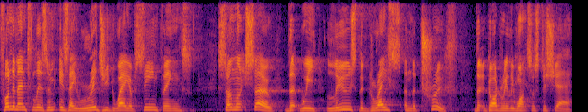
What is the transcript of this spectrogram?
Fundamentalism is a rigid way of seeing things, so much so that we lose the grace and the truth that God really wants us to share.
